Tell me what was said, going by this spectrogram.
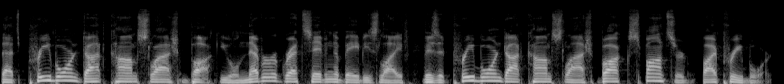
That's preborn.com slash buck. You will never regret saving a baby's life. Visit preborn.com slash buck, sponsored by Preborn.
